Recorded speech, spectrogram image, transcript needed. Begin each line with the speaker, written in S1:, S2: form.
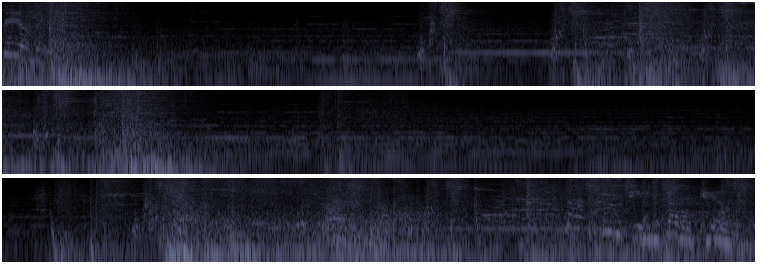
S1: Fear me!
S2: Double kill.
